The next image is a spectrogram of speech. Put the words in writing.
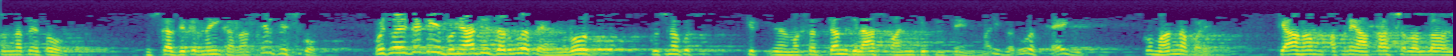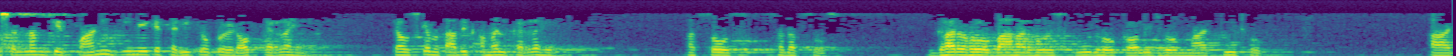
سنتیں تو اس کا ذکر نہیں کر رہا، صرف اس کو۔ اس وجہ سے کہ یہ بنیادی ضرورت ہے، ہم روز کچھ نہ کچھ مقصد چند گلاس پانی کے پیتے ہیں۔ ہماری ضرورت ہے یہ، اس کو ماننا پڑے۔ کیا ہم اپنے آقا صلی اللہ علیہ وسلم کے پانی پینے کے طریقوں کو اڈاپٹ کر رہے ہیں؟ کیا اس کے مطابق عمل کر رہے ہیں؟ افسوس سد افسوس۔ گھر ہو، باہر ہو، اسکول ہو، کالج ہو مارکیٹ ہو۔ آج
